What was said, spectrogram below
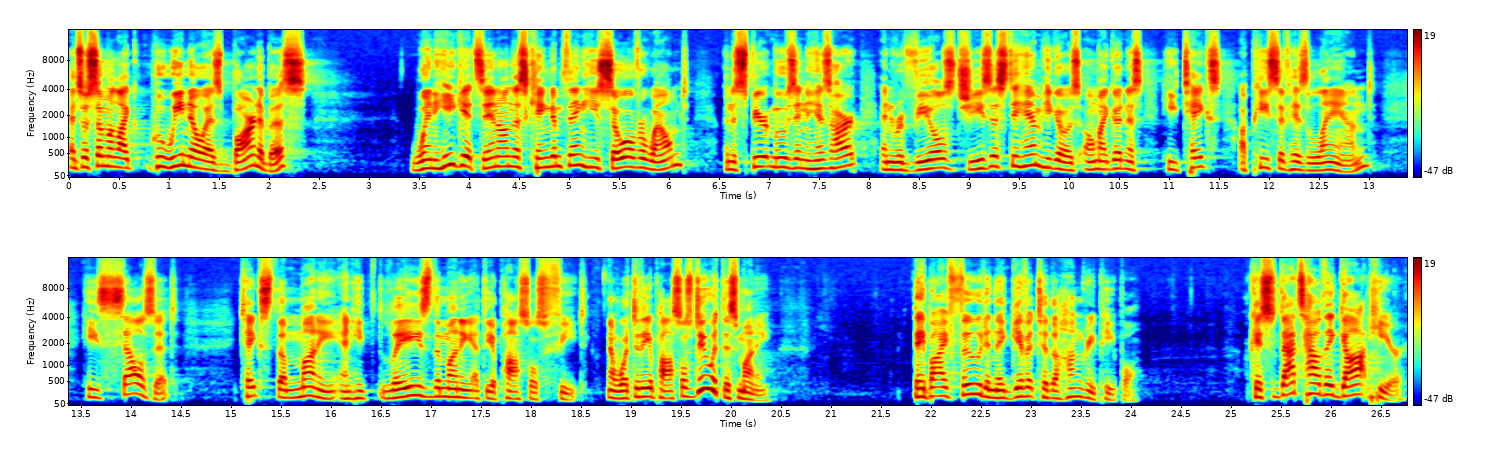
And so, someone like who we know as Barnabas, when he gets in on this kingdom thing, he's so overwhelmed. And the Spirit moves in his heart and reveals Jesus to him. He goes, Oh my goodness. He takes a piece of his land, he sells it, takes the money, and he lays the money at the apostles' feet. Now, what do the apostles do with this money? They buy food and they give it to the hungry people. Okay, so that's how they got here.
